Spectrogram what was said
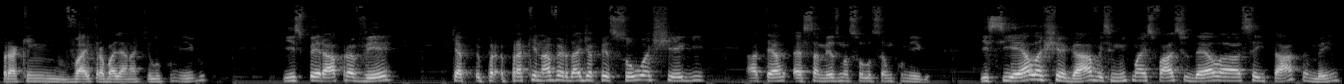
para quem vai trabalhar naquilo comigo e esperar para ver que para que na verdade a pessoa chegue até essa mesma solução comigo. E se ela chegar, vai ser muito mais fácil dela aceitar também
